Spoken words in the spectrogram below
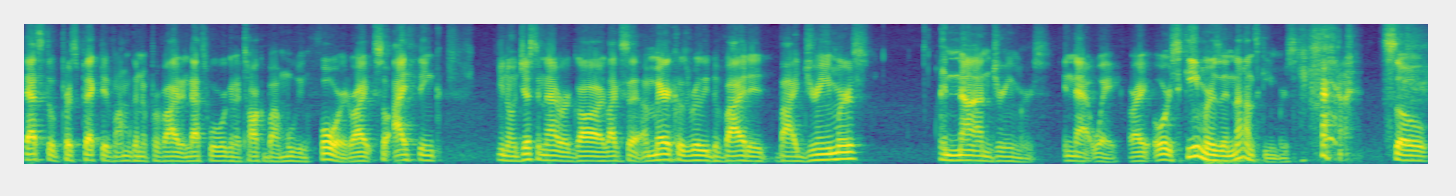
that's the perspective i'm going to provide and that's what we're going to talk about moving forward right? So i think you know, just in that regard, like I said, America is really divided by dreamers and non-dreamers in that way, right? Or schemers and non-schemers. so,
